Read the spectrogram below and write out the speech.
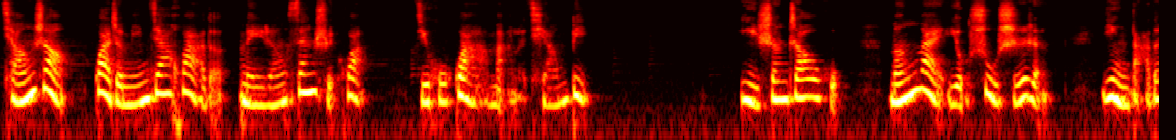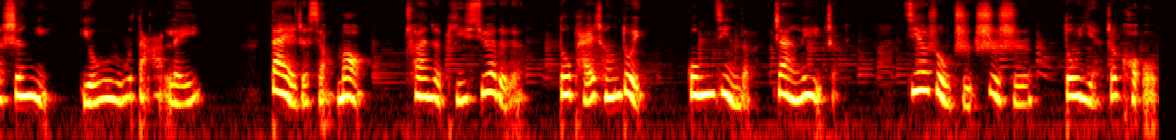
墙上挂着名家画的美人山水画，几乎挂满了墙壁。一声招呼。门外有数十人，应答的声音犹如打雷。戴着小帽、穿着皮靴的人都排成队，恭敬地站立着。接受指示时，都掩着口，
